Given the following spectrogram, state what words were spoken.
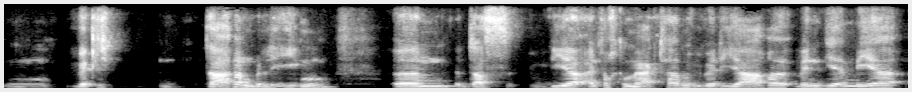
hm, wirklich daran belegen, ähm, dass wir einfach gemerkt haben über die Jahre, wenn wir mehr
